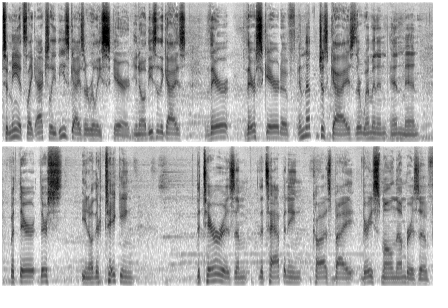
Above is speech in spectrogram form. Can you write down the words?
to me, it's like actually these guys are really scared. You know, these are the guys. They're they're scared of, and not just guys. They're women and, and men, but they're they're you know they're taking the terrorism that's happening caused by very small numbers of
